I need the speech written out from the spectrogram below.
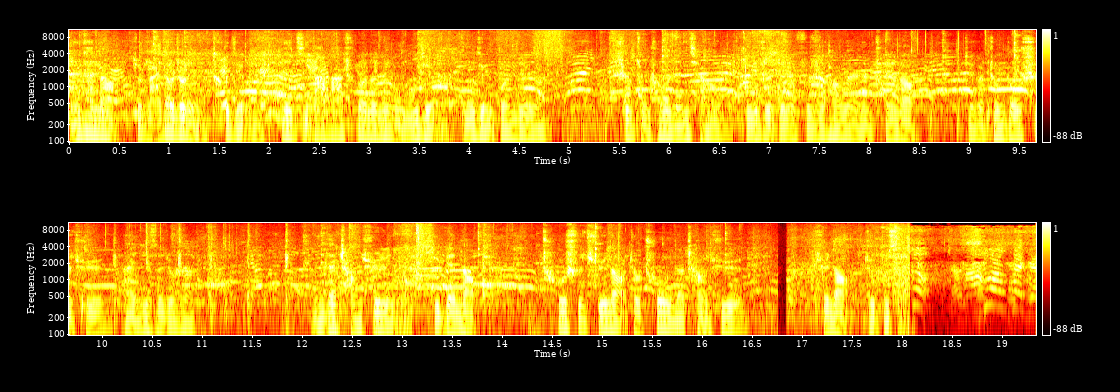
您看到，就来到这里的特警啊，那几大巴车的那个武警啊，武警官兵啊，是组成人墙，阻止这个富士康的人冲到这个郑州市区。哎，意思就是你在厂区里面随便闹，出市区闹就出你的厂区去闹就不行。一万块钱，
